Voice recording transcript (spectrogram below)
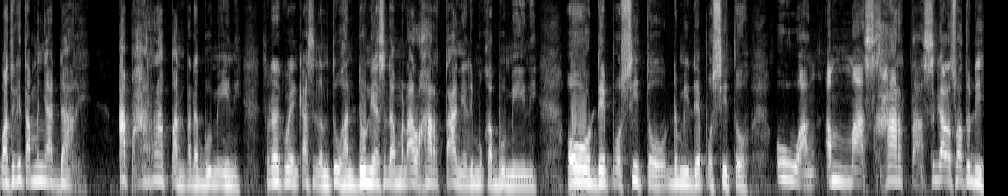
Waktu kita menyadari apa harapan pada bumi ini? Saudaraku yang kasih dalam Tuhan, dunia sedang menaruh hartanya di muka bumi ini. Oh, deposito demi deposito, uang, emas, harta, segala sesuatu di,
